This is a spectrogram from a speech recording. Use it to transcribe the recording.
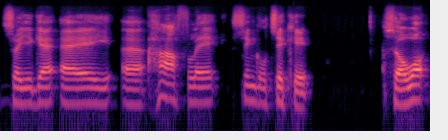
So you get a, a half lake single ticket. So what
